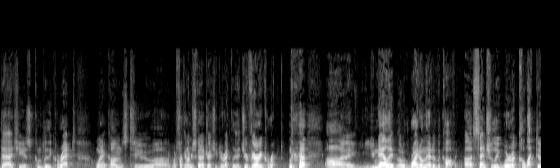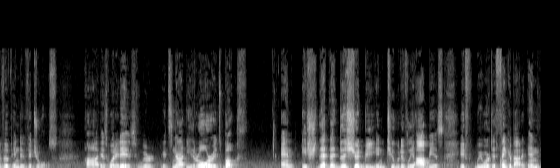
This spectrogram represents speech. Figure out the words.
that he is completely correct when it comes to. Uh, well, fuck it, I'm just going to address you directly. That you're very correct. uh, you nail it right on the head of the coffin. Uh, essentially, we're a collective of individuals, uh, is what it is. We're. It's not either or. It's both. And sh- that that this should be intuitively obvious if we were to think about it. And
